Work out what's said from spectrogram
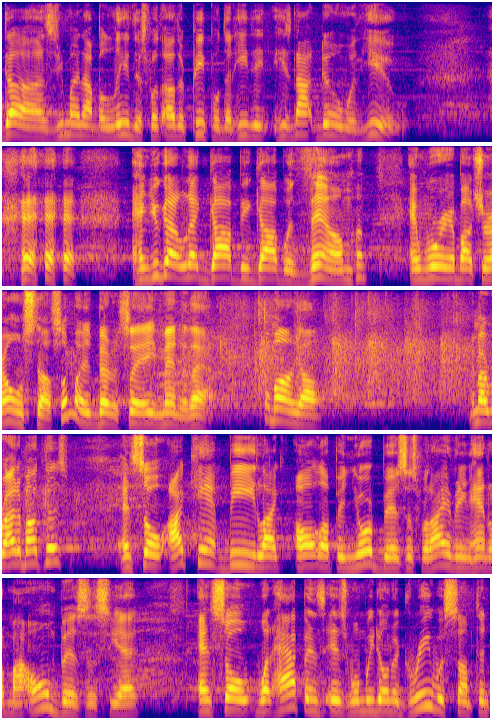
does, you might not believe this, with other people that he, He's not doing with you. and you got to let God be God with them and worry about your own stuff. Somebody better say amen to that. Come on, y'all. Am I right about this? And so I can't be like all up in your business, but I haven't even handled my own business yet. And so what happens is when we don't agree with something,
